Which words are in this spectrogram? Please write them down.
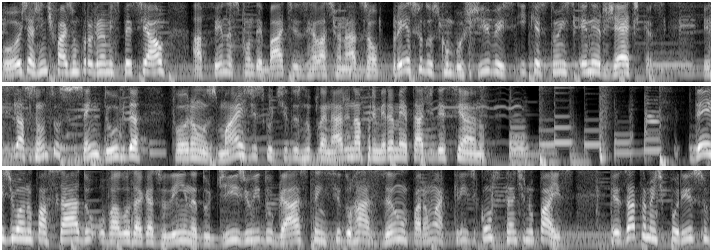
Hoje a gente faz um programa especial apenas com debates relacionados ao preço dos combustíveis e questões energéticas. Esses assuntos, sem dúvida, foram os mais discutidos no plenário na primeira metade desse ano. Desde o ano passado, o valor da gasolina, do diesel e do gás tem sido razão para uma crise constante no país. Exatamente por isso,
